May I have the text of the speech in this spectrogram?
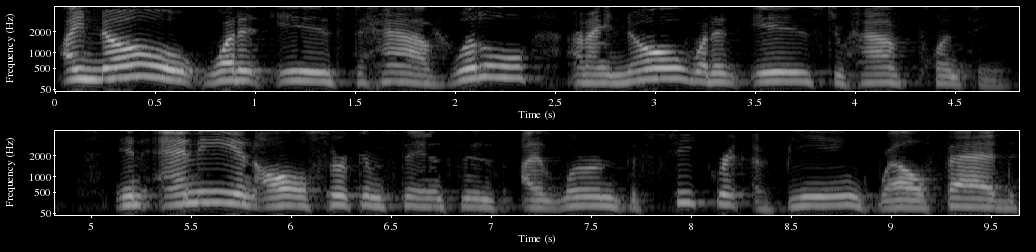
I know what it is to have little, and I know what it is to have plenty. In any and all circumstances, I learned the secret of being well fed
